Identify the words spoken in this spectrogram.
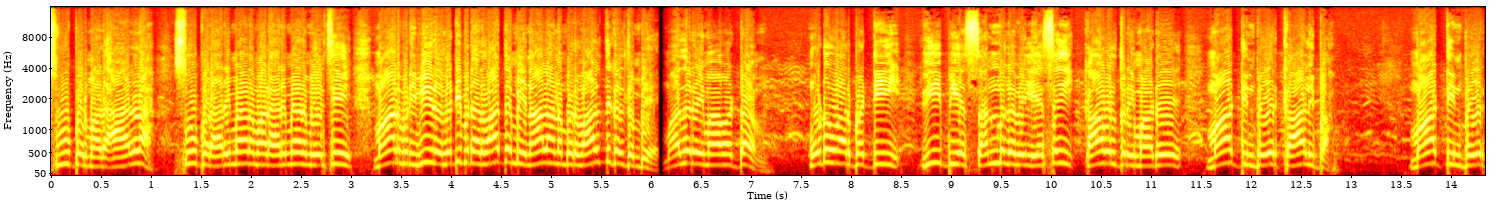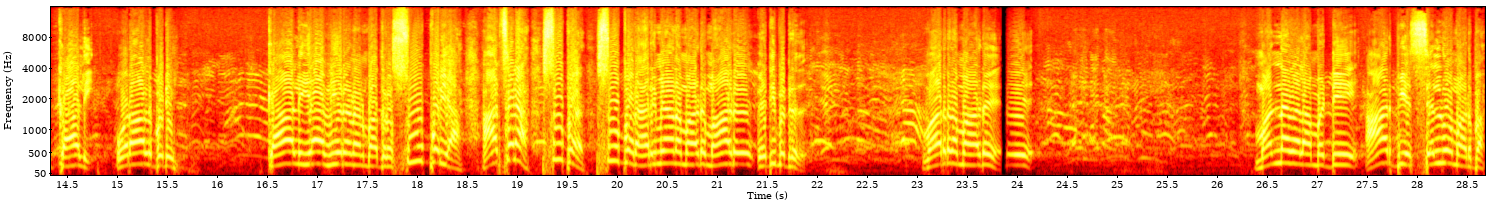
சூப்பர் மாடு. அடடா சூப்பர். அருமையான மாடு அருமையான முயற்சி. மாடுபடி வீரர் வெற்றி பெற்றார். வா தம்பி நாலாம் நம்பர். வாழ்த்துக்கள் தம்பி. மதுரை மாவட்டம் முடுவார்பட்டி விபிஎஸ் சண்முகவேல் எஸ்ஐ காவல்துறை மாடு. மாட்டின் பெயர் காளிப்பா. மாட்டின் பெயர் காளி. ஒரு ஆள் படி. காளியா வீரனன் பாத்திரம் சூப்பர்யா. அர்ச்சனா சூப்பர். சூப்பர். அருமையான மாடு. மாடு வெற்றி பெற்றது. வர்ற மாடு. மன்னவேலாம்பட்டி ஆர்பிஎஸ் செல்வ மாடுப்பா.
